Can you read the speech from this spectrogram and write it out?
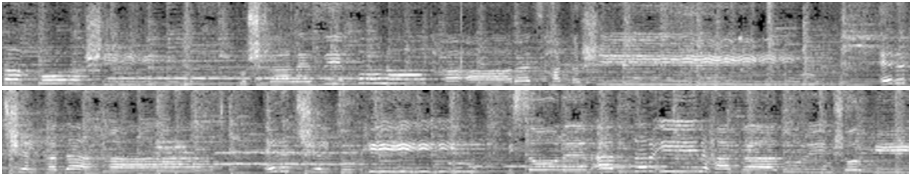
בחורשים, נושקה לזיכרונות הארץ הקשים. ארץ של קדחת, ארץ של טורקים, מסולם עד זרעין הכדורים שורקים.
